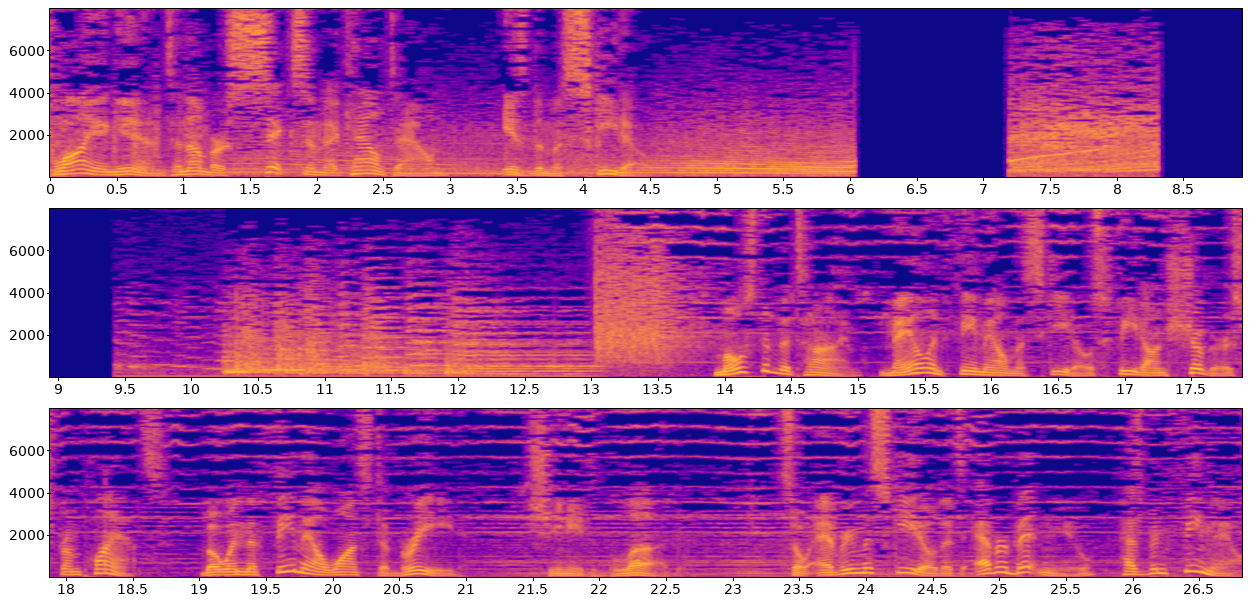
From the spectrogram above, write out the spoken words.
Flying in to number six in the countdown is the mosquito. Most of the time, male and female mosquitoes feed on sugars from plants. But when the female wants to breed, she needs blood. So every mosquito that's ever bitten you has been female.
